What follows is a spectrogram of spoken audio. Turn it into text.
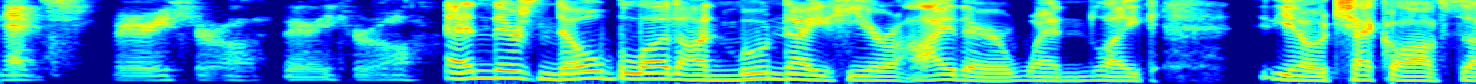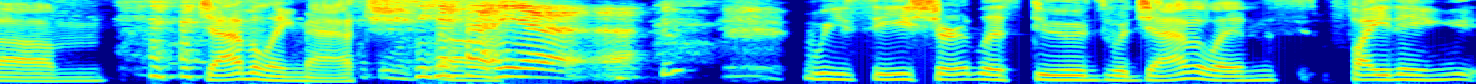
that's very true. Very true. and there's no blood on Moon Knight here either. When like you know Chekhov's um javelin match, yeah, uh, yeah. We see shirtless dudes with javelins fighting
